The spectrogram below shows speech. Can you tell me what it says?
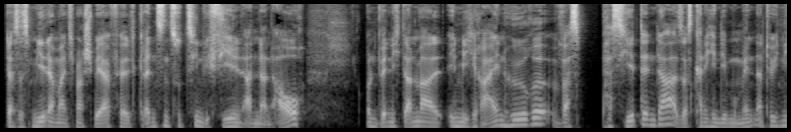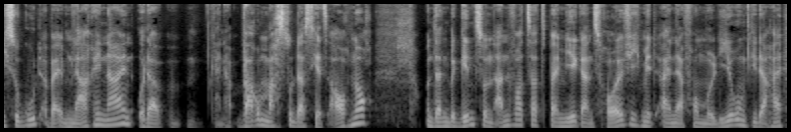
dass es mir da manchmal schwerfällt, Grenzen zu ziehen, wie vielen anderen auch. Und wenn ich dann mal in mich reinhöre, was passiert denn da? Also das kann ich in dem Moment natürlich nicht so gut, aber im Nachhinein oder keine Ahnung, warum machst du das jetzt auch noch? Und dann beginnt so ein Antwortsatz bei mir ganz häufig mit einer Formulierung, die da heißt,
